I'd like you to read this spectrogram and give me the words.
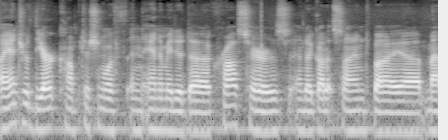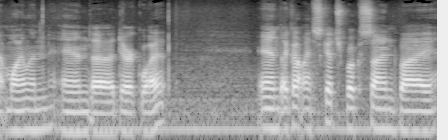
I entered the art competition with an animated uh, Crosshairs, and I got it signed by uh, Matt Moylan and uh, Derrick Wyatt. And I got my sketchbook signed by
